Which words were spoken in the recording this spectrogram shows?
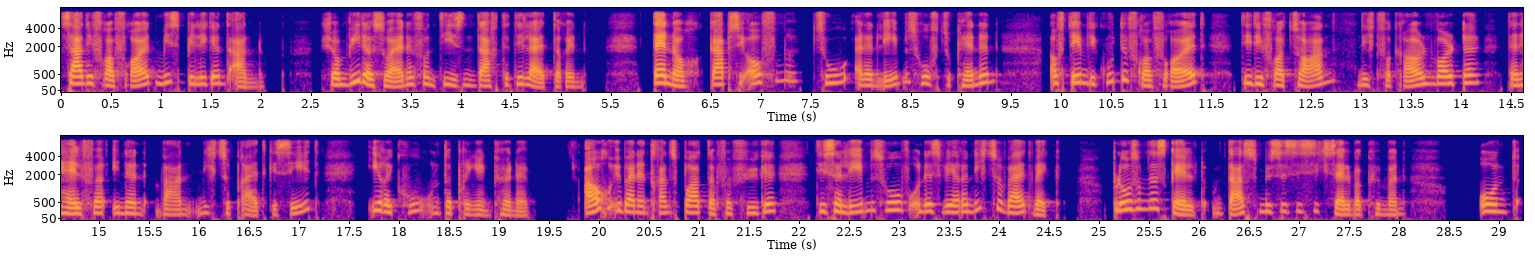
sah die Frau Freud missbilligend an. Schon wieder so eine von diesen, dachte die Leiterin. Dennoch gab sie offen zu, einen Lebenshof zu kennen, auf dem die gute Frau Freud, die die Frau Zorn nicht vergraulen wollte, denn HelferInnen waren nicht so breit gesät, ihre Kuh unterbringen könne. Auch über einen Transporter verfüge dieser Lebenshof und es wäre nicht so weit weg. Bloß um das Geld, um das müsse sie sich selber kümmern und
